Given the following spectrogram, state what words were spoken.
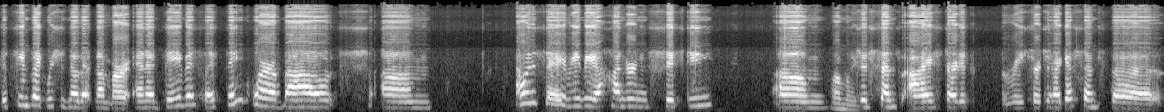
it seems like we should know that number. And at Davis, I think we're about, um, I want to say maybe 150. Um, Oh, just since I started researching, I guess since the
